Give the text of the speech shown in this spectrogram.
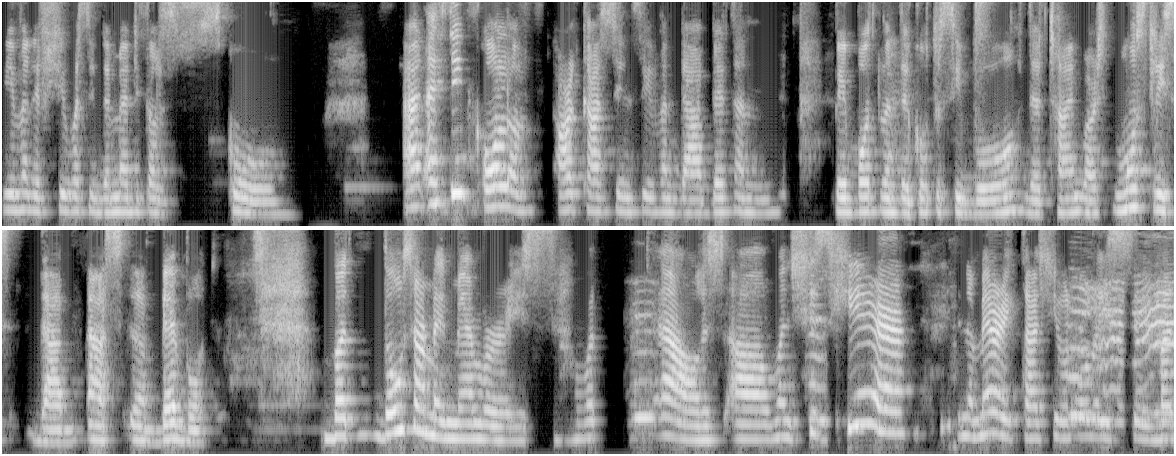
even if she was in the medical school. And I think all of our cousins, even Dabet and Bebot, when they go to Cebu, the time, are mostly Dab, uh, Bebot. But those are my memories. What else? Uh, when she's here in America, she will always say, but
